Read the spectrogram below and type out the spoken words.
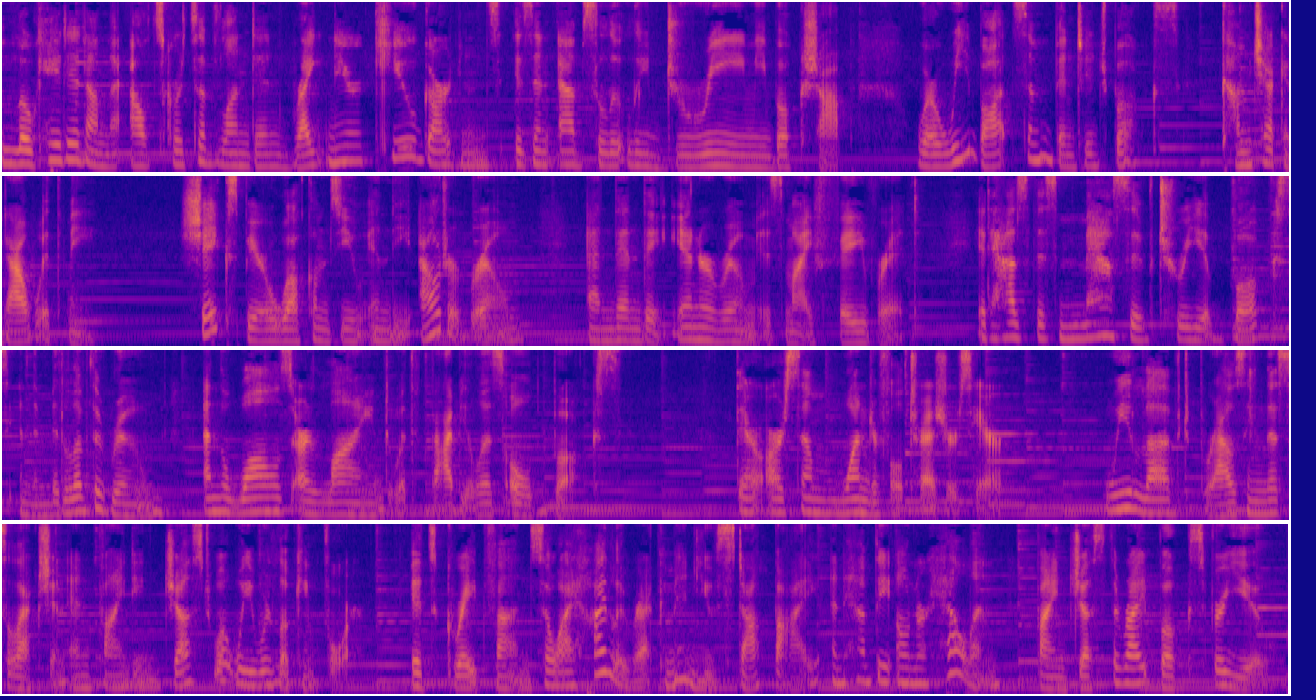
Located on the outskirts of London, right near Kew Gardens, is an absolutely dreamy bookshop where we bought some vintage books. Come check it out with me. Shakespeare welcomes you in the outer room, and then the inner room is my favorite. It has this massive tree of books in the middle of the room, and the walls are lined with fabulous old books. There are some wonderful treasures here. We loved browsing the selection and finding just what we were looking for. It's great fun, so I highly recommend you stop by and have the owner Helen find just the right books for you.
